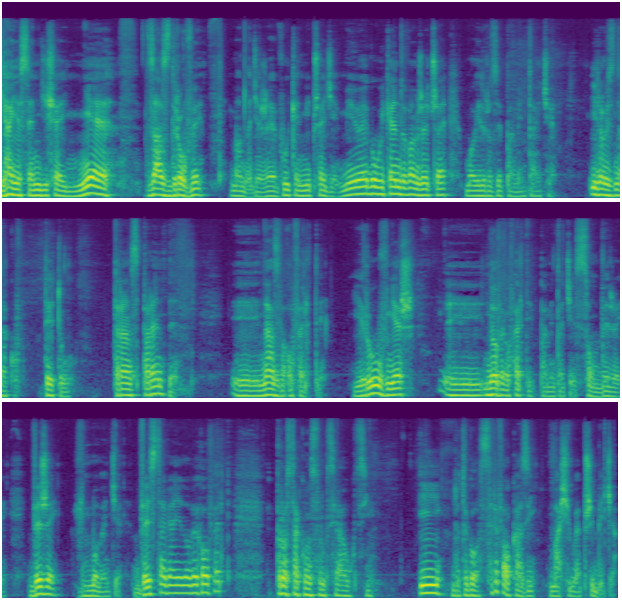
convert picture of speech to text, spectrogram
Ja jestem dzisiaj nie za zdrowy i mam nadzieję, że w weekend mi przejdzie. Miłego weekendu Wam życzę. Moi drodzy, pamiętajcie. Ilość znaków, tytuł, transparentny, nazwa oferty i również yy, nowe oferty, pamiętacie, są wyżej. Wyżej w momencie wystawiania nowych ofert, prosta konstrukcja aukcji i do tego strefa okazji ma siłę przybycia.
